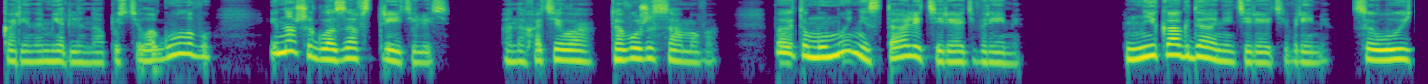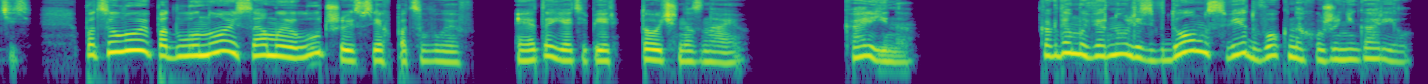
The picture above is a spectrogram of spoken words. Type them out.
Карина медленно опустила голову, и наши глаза встретились. Она хотела того же самого, поэтому мы не стали терять время. Никогда не теряйте время. Целуйтесь. Поцелуи под луной самые лучшие из всех поцелуев. Это я теперь точно знаю. Карина. Когда мы вернулись в дом, свет в окнах уже не горел.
